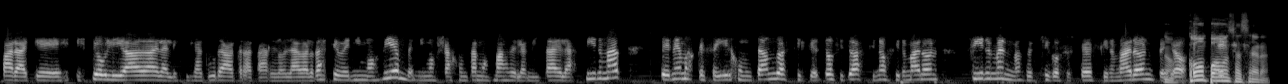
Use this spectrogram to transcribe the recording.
para que esté obligada la legislatura a tratarlo. La verdad es que venimos bien, venimos ya juntamos más de la mitad de las firmas, tenemos que seguir juntando, así que todos y todas, si no firmaron, firmen. No sé, chicos, si ustedes firmaron, pero... ¿Cómo podemos hacer?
